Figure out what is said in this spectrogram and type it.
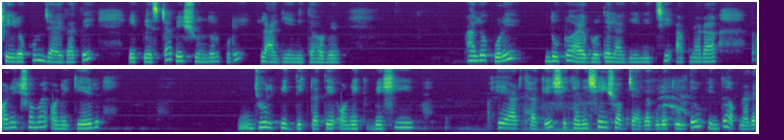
সেই রকম জায়গাতে এই পেস্টটা বেশ সুন্দর করে লাগিয়ে নিতে হবে। ভালো করে দুটো আইব্রোতে লাগিয়ে নিচ্ছি। আপনারা অনেক সময় অনেকের ঝুলপির দিকটাতে অনেক বেশি হেয়ার থাকে, সেখানে সেই সব জায়গাগুলো তুলতেও কিন্তু আপনারা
